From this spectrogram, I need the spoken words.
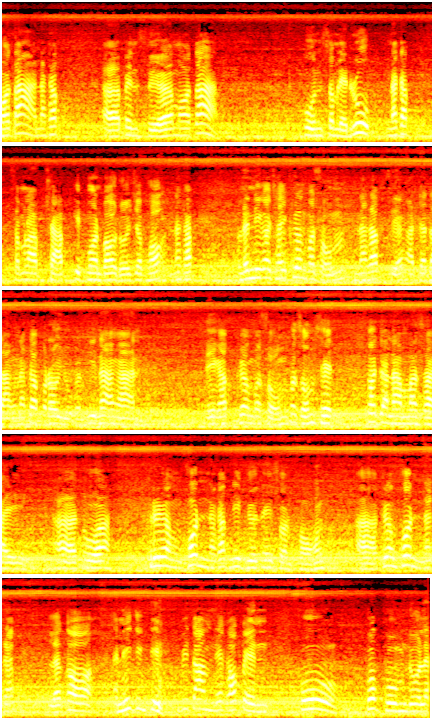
มอต้านะครับเอ่อเป็นเสือมอต้าปูนสำเร็จรูปนะครับสำหรับฉาบอิฐมวลเบาโดยเฉพาะนะครับ และนี่ก็ใช้เครื่องผสมนะครับ เสียงอาจจะดังนะครับ เราอยู่กันที่หน้างานนี่ครับเครื่องผสมผสมเสร็จก็จะนำมาใส่ตัวเครื่องพ่นนะครับ นี่คือในส่วนของเอเครื่องพ่นนะครับ แล้วก็อันนี้จริงๆพี่ตั้มเนี่ยเขาเป็นผู้ควบคุมดูแล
